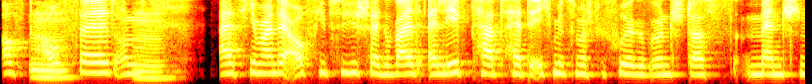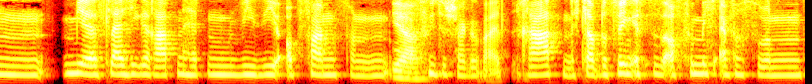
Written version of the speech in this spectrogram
oft mm. auffällt und mm als jemand, der auch viel psychische Gewalt erlebt hat, hätte ich mir zum Beispiel früher gewünscht, dass Menschen mir das gleiche geraten hätten, wie sie Opfern von ja. physischer Gewalt raten. Ich glaube, deswegen ist es auch für mich einfach so ein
